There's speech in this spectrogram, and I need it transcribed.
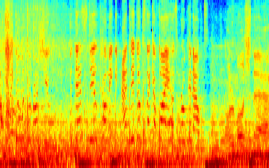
I don't want to rush you, but they're still coming, and it looks like a fire has broken out. Almost there.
